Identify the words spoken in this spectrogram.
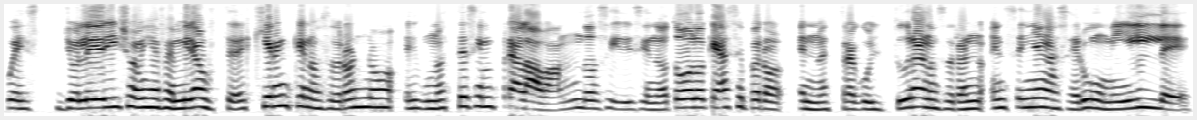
pues yo le he dicho a mi jefe, mira, ustedes quieren que nosotros no, eh, uno esté siempre alabándose y diciendo todo lo que hace, pero en nuestra cultura nosotros nos enseñan a ser humildes,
